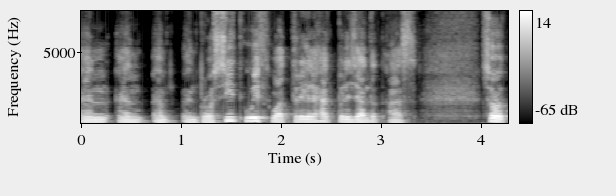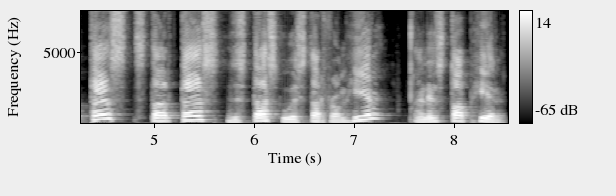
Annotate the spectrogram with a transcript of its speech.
and, and, and, and proceed with what Trailhead presented us. So test, start test, this test will start from here and then stop here.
